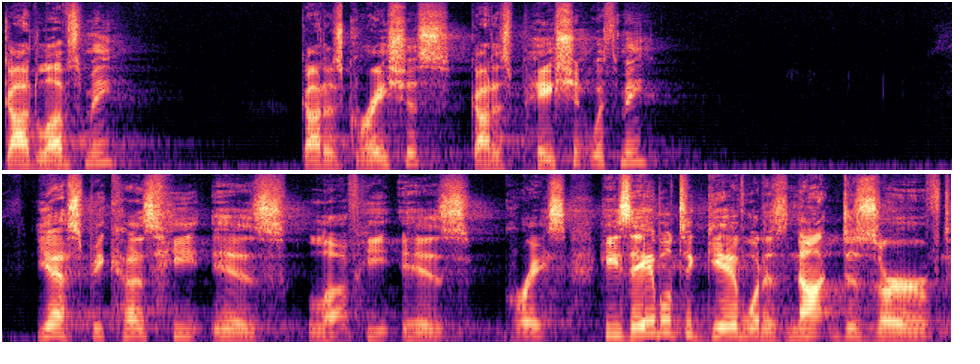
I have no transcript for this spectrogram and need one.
God loves me. God is gracious. God is patient with me. Yes, because He is love. He is grace. He's able to give what is not deserved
